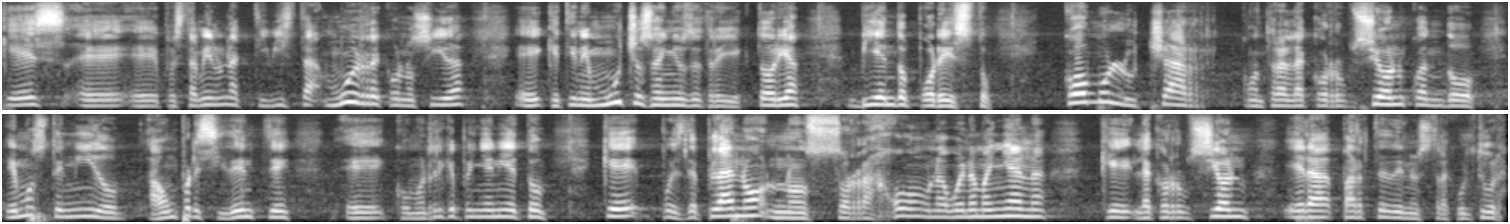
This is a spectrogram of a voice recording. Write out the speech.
que es eh, eh, pues también una activista muy reconocida, que tiene muchos años de trayectoria viendo por esto. ¿Cómo luchar contra la corrupción cuando hemos tenido a un presidente eh, como Enrique Peña Nieto que pues de plano nos zorrajó una buena mañana que la corrupción era parte de nuestra cultura.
